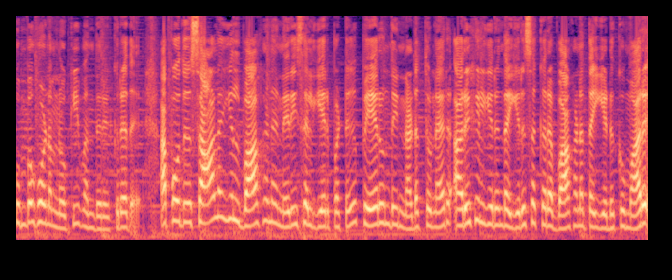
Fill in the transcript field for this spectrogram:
கும்பகோணம் நோக்கி வந்திருக்கிறது. அப்போது சாலையில் வாகன நெரிசல் ஏற்பட்டு பேருந்தின் நடத்துனர் அருகில் இருந்த இருசக்கர வாகனத்தை எடுக்குமாறு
